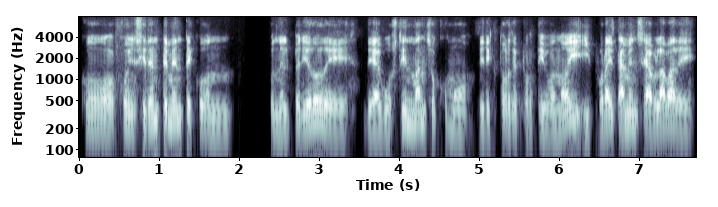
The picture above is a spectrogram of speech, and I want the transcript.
co coincidentemente con, con el periodo de, de, Agustín Manso como director deportivo, ¿no? Y, por ahí también se hablaba de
